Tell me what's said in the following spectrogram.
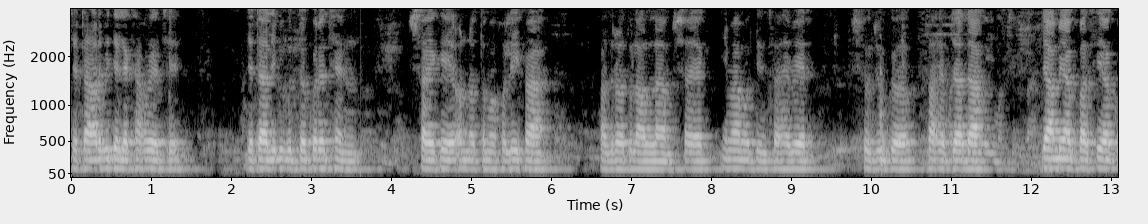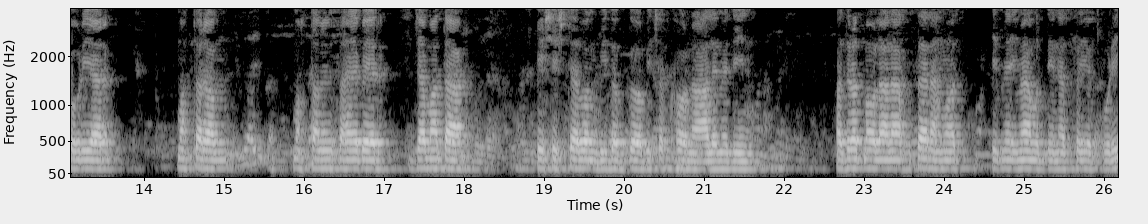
যেটা আরবিতে লেখা হয়েছে, যেটা লিপিবদ্ধ করেছেন শায়েখের অন্যতম খলিফা হজরতুল আল্লাম শায়েখ ইমামউদ্দিন সাহেবের সুযোগ্য সাহেবজাদা জামি আব্বাসিয়া কোরিয়ার মোহতারাম মোহতামিম সাহেবের জামাতা, বিশিষ্ট এবং বিদজ্ঞ বিচক্ষণ আলেমেদিন হজরত মৌলানা হুসাইন আহমদ ইবনে ইমামউদ্দিন সৈয়দপুরি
